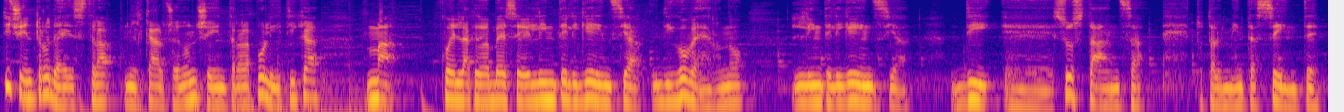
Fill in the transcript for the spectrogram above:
di centrodestra, nel calcio non c'entra la politica, ma quella che dovrebbe essere l'intelligenza di governo, l'intelligenza di eh, sostanza è totalmente assente.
